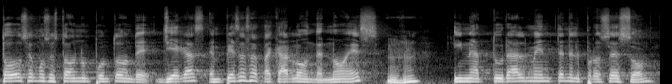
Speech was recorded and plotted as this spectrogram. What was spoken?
todos hemos estado en un punto donde llegas, empiezas a atacarlo donde no es y naturalmente en el proceso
